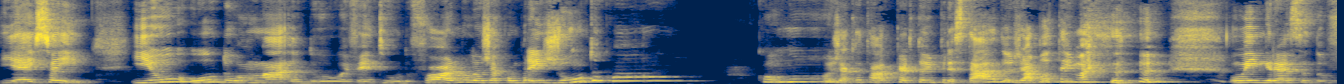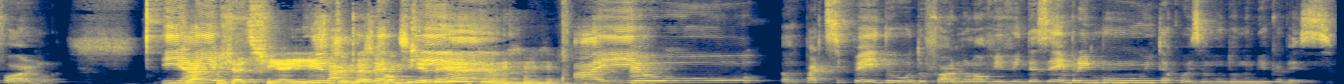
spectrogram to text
e é isso aí. E o, o do, online, do evento do Fórmula eu já comprei junto com, com. o- Já que eu tava com cartão emprestado, já botei mais o ingresso do Fórmula. E já que eu, já tinha ido, já né? já Vamos tinha, direito. aí eu eu participei do, do Fórmula ao vivo em dezembro e muita coisa mudou na minha cabeça.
